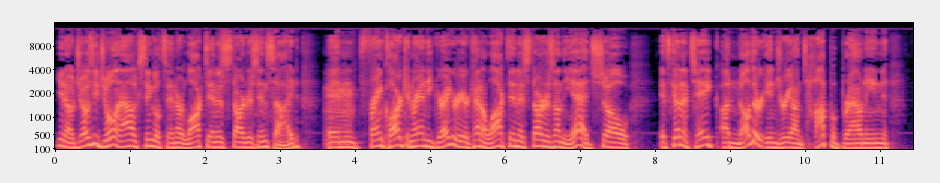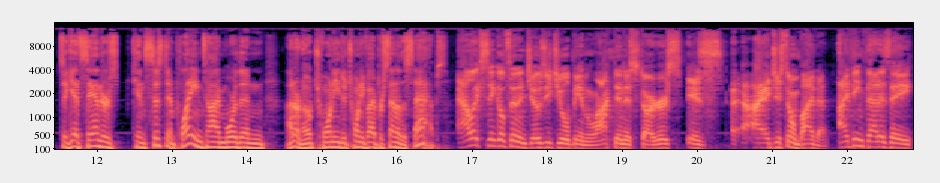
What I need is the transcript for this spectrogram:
you know, Josey Jewell and Alex Singleton are locked in as starters inside, mm-hmm. and Frank Clark and Randy Gregory are kind of locked in as starters on the edge. So it's going to take another injury on top of Browning to get Sanders consistent playing time more than I don't know twenty to twenty five percent of the snaps. Alex Singleton and Josey Jewell being locked in as starters is I I just don't buy that. I think that is a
